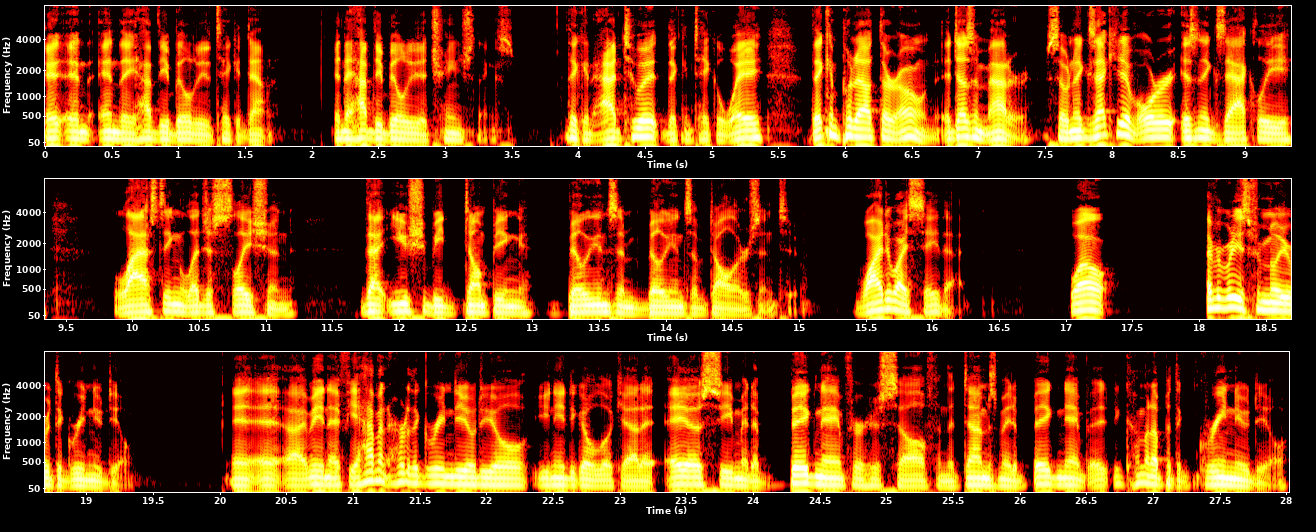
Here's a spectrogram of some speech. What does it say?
and and they have the ability to take it down, and they have the ability to change things. They can add to it, they can take away, they can put out their own. It doesn't matter. So an executive order isn't exactly lasting legislation that you should be dumping billions and billions of dollars into. Why do I say that? Well, everybody's familiar with the Green New Deal. I mean, if you haven't heard of the Green New Deal, you need to go look at it. AOC made a big name for herself, and the Dems made a big name coming up with the Green New Deal.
